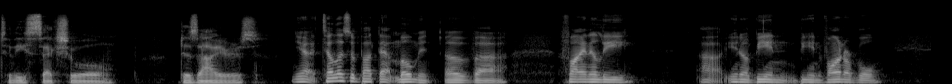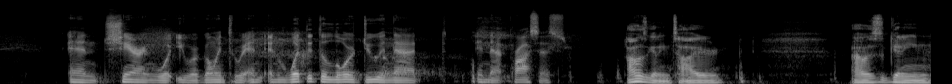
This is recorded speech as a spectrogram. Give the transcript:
to these sexual desires. Yeah, tell us about that moment of uh, finally, uh, you know, being being vulnerable and sharing what you were going through, and and what did the Lord do in that in that process? I was getting tired. I was getting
